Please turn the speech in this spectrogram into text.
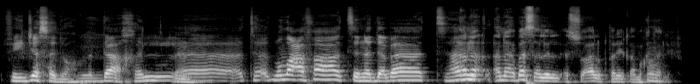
في جسده من الداخل. آه مضاعفات ندبات هذه أنا أنا بسأل السؤال بطريقة مختلفة.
